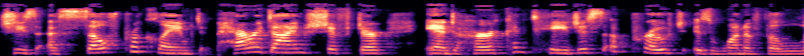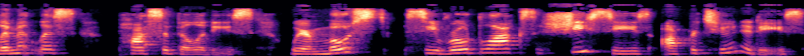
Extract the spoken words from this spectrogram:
She's a self proclaimed paradigm shifter, and her contagious approach is one of the limitless possibilities. Where most see roadblocks, she sees opportunities.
